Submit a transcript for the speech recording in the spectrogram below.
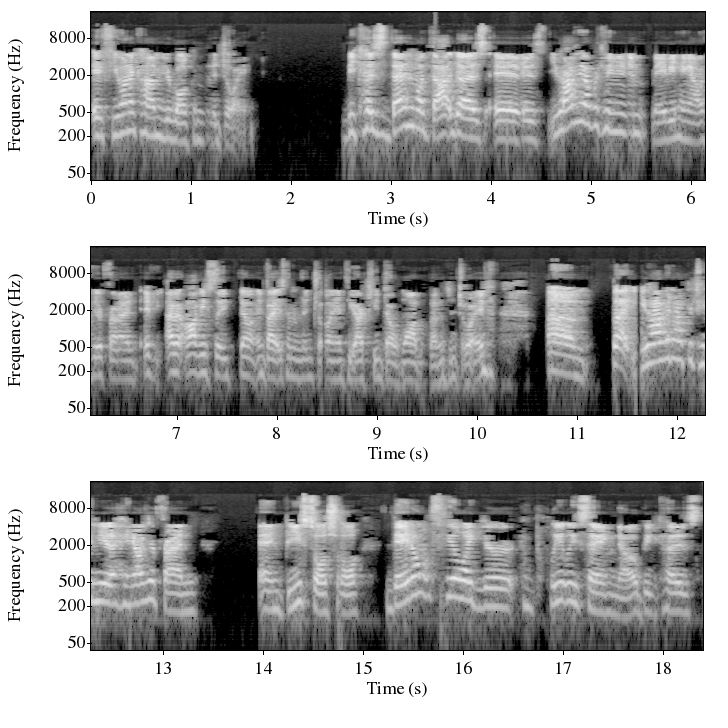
If you want to come, you're welcome to join. Because then what that does is you have the opportunity to maybe hang out with your friend. If I mean, obviously don't invite someone to join if you actually don't want them to join. Um, but you have an opportunity to hang out with your friend and be social. They don't feel like you're completely saying no because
